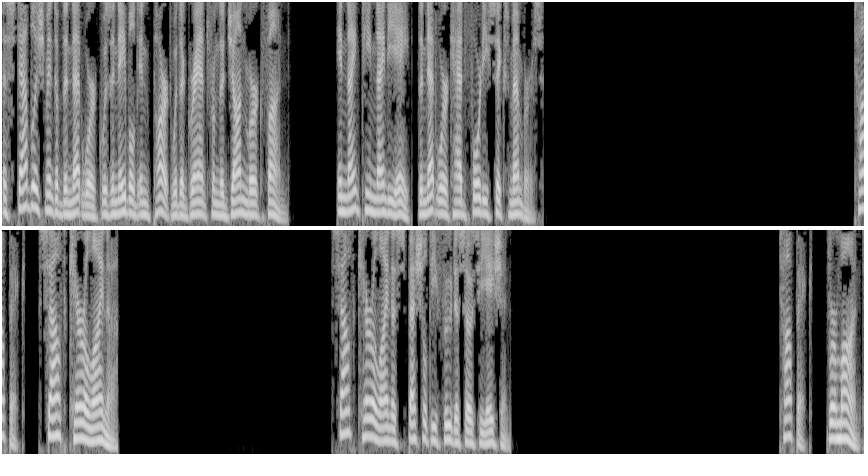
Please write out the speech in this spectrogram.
Establishment of the network was enabled in part with a grant from the John Merck Fund. In 1998, the network had 46 members. Topic: South Carolina South Carolina Specialty Food Association. Vermont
